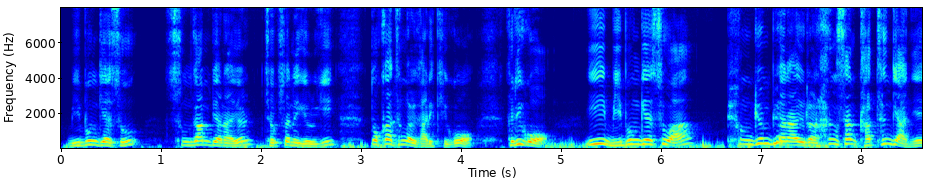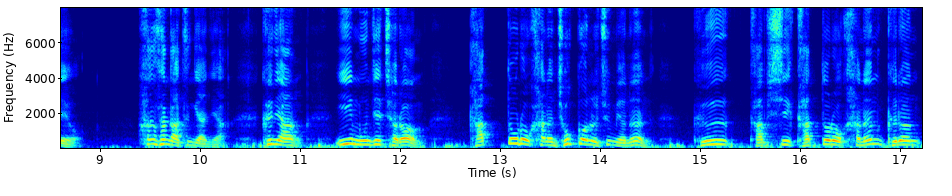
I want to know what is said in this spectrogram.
미분 계수, 순간 변화율, 접선의 기울기 똑같은 걸 가리키고 그리고 이 미분 계수와 평균 변화율은 항상 같은 게 아니에요. 항상 같은 게 아니야. 그냥 이 문제처럼 같도록 하는 조건을 주면은 그 값이 같도록 하는 그런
